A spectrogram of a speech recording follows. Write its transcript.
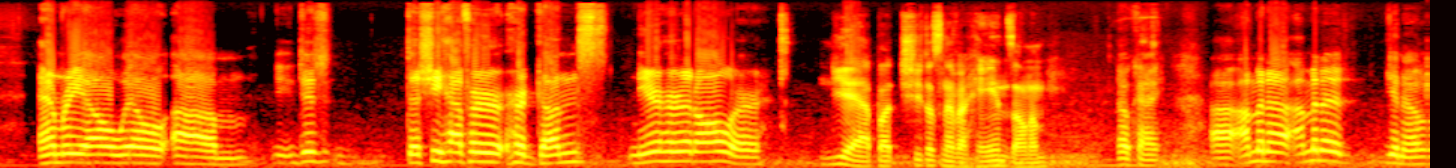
Amriel will. Um, does does she have her her guns near her at all, or Yeah, but she doesn't have her hands on them. okay? Uh, I'm gonna I'm gonna you know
